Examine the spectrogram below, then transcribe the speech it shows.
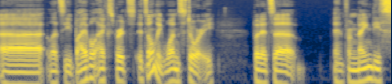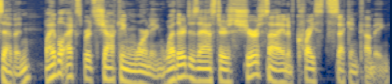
uh, let's see, Bible experts. It's only one story, but it's a, and from 97, Bible experts' shocking warning weather disasters, sure sign of Christ's second coming.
